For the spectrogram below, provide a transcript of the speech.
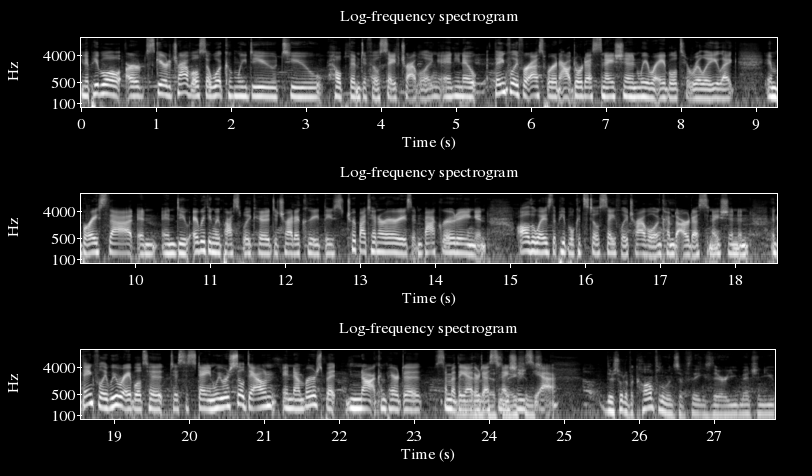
you know, people are scared to travel, so what can we do to help them to feel safe traveling? And, you know, thankfully for us, we're an outdoor destination. We were able to really like embrace that and, and do everything we possibly could to try to create these trip itineraries and backroading and all the ways that people could still safely travel and come to our destination. And, and thankfully, we were able to, to sustain. We were still down in numbers, but not compared to some of the other other destinations. destinations. Yeah. There's sort of a confluence of things there. You mentioned you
